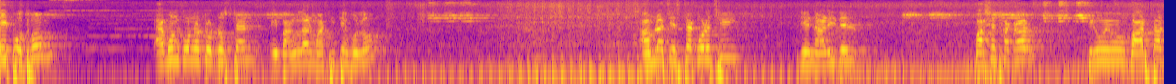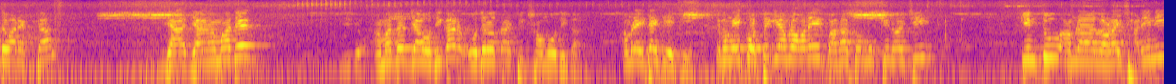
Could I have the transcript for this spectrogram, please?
এই প্রথম এমন কোনো টোটো স্ট্যান্ড এই বাংলার মাটিতে হলো? আমরা চেষ্টা করেছি যে নারীদের পাশে থাকার এবং বার্তা দেওয়ার একটা। যা যা আমাদের আমাদের যা অধিকার, ওদেরও তার ঠিক সম অধিকার। আমরা এটাই চেয়েছি। এবং এই করতে গিয়ে আমরা অনেক বাধার সম্মুখীন হয়েছি। কিন্তু আমরা লড়াই ছাড়িনি,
